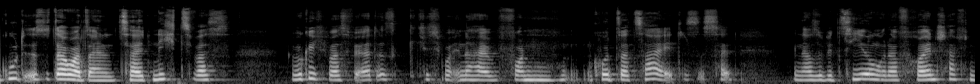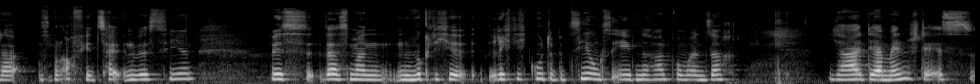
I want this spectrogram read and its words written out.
gut ist, dauert seine Zeit. Nichts, was wirklich was wert ist, kriegt man innerhalb von kurzer Zeit. Das ist halt genauso Beziehungen oder Freundschaften, da muss man auch viel Zeit investieren, bis dass man eine wirkliche, richtig gute Beziehungsebene hat, wo man sagt, ja, der Mensch, der ist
